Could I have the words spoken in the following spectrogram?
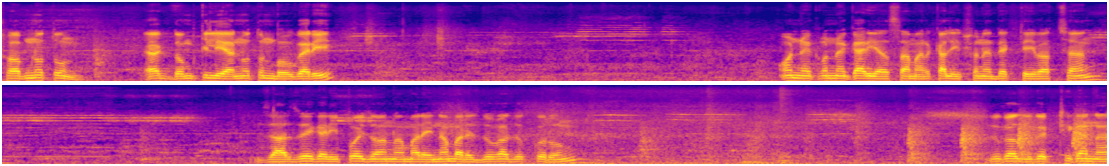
সব নতুন, একদম ক্লিয়ার নতুন বউ গাড়ি। অনেক অনেক গাড়ি আছে আমার কালেকশনে দেখতেই পাচ্ছেন। যার যে গাড়ি প্রয়োজন, আমার এই নাম্বারে যোগাযোগ করুন। যোগাযোগের ঠিকানা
